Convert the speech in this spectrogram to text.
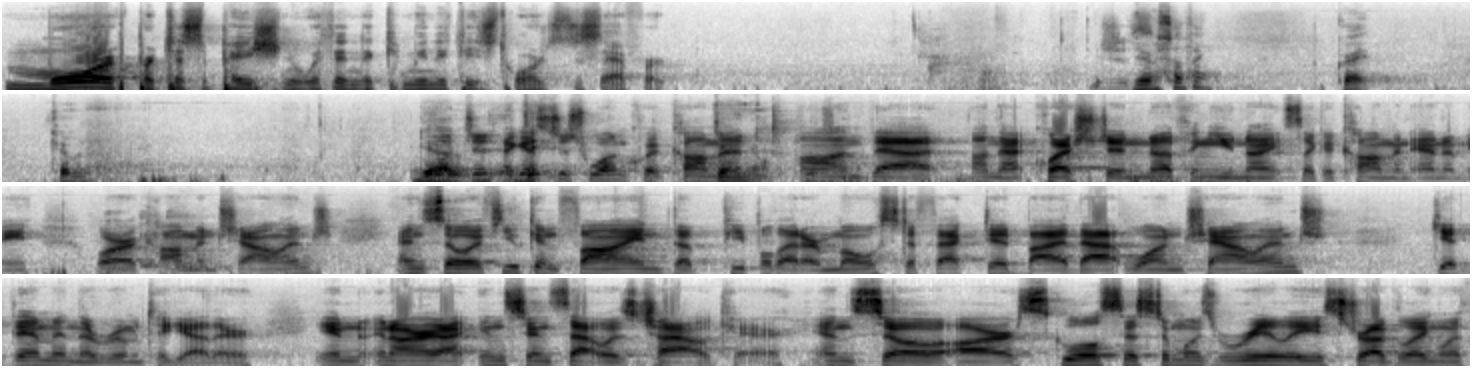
more participation within the communities towards this effort. You have something? Great. Kevin? Well, Yeah, ju- I guess just one quick comment on that, on that question. Nothing unites like a common enemy or a common challenge. And so if you can find the people that are most affected by that one challenge, get them in the room together. In, in our uh, instance, that was childcare. And so our school system was really struggling with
